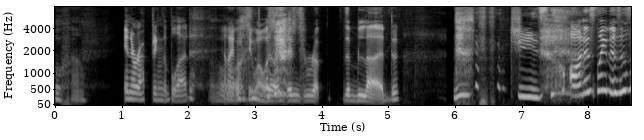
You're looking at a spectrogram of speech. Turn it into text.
oh. Interrupting the blood. And I don't do well with it. interrupt the blood. Jeez. Honestly, this is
